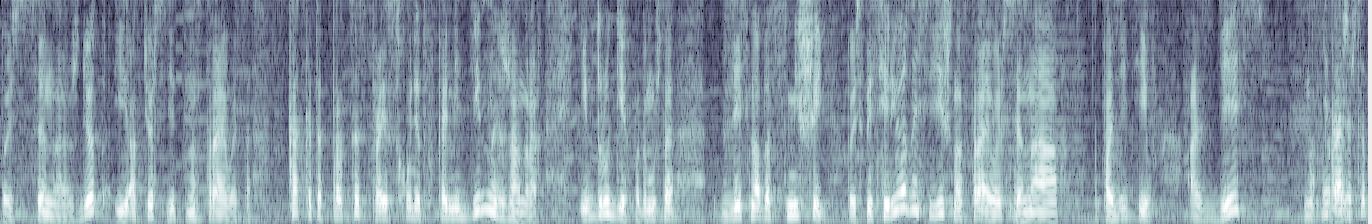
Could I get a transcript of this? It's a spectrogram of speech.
То есть сцена ждет, и актер сидит и настраивается. Как этот процесс происходит в комедийных жанрах и в других? Потому что здесь надо смешить. То есть ты серьезно сидишь, настраиваешься на позитив, а здесь мне кажется,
